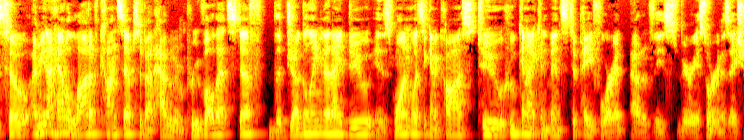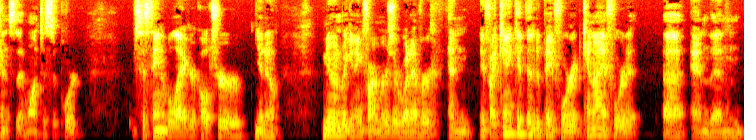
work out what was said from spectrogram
so, I mean, I have a lot of concepts about how to improve all that stuff. The juggling that I do is one, what's it going to cost? Two, who can I convince to pay for it out of these various organizations that want to support sustainable agriculture or, you know, new and beginning farmers or whatever. And if I can't get them to pay for it, can I afford it? Uh, and then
